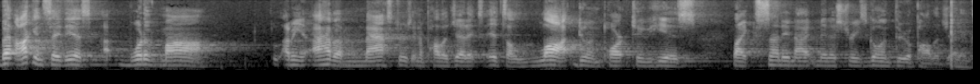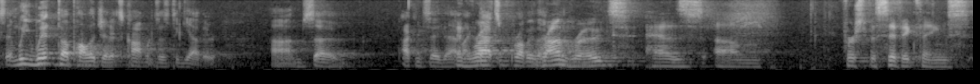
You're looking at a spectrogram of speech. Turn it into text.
but I can say this: uh, one of my, I mean, I have a master's in apologetics. It's a lot in part to his like Sunday night ministries going through apologetics, and we went to apologetics conferences together. Um, so I can say that. And Like, Ron, that's probably the Ron Rhodes has, um, for specific things,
